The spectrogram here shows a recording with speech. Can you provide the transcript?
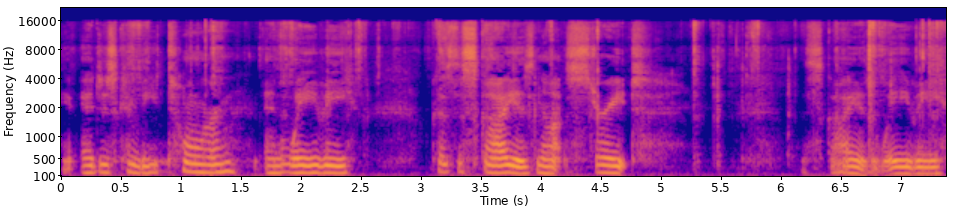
The edges can be torn and wavy because the sky is not straight. The sky is wavy.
